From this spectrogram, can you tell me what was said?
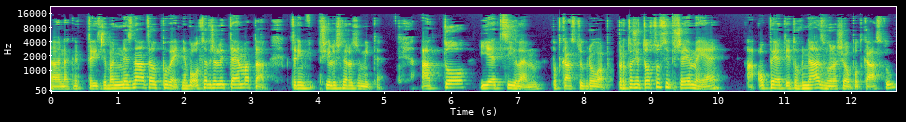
eh, na který třeba neznáte odpověď, nebo otevřeli témata, kterým příliš nerozumíte. A to je cílem podcastu Grow Up. Protože to, co si přejeme je, a opět je to v názvu našeho podcastu,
